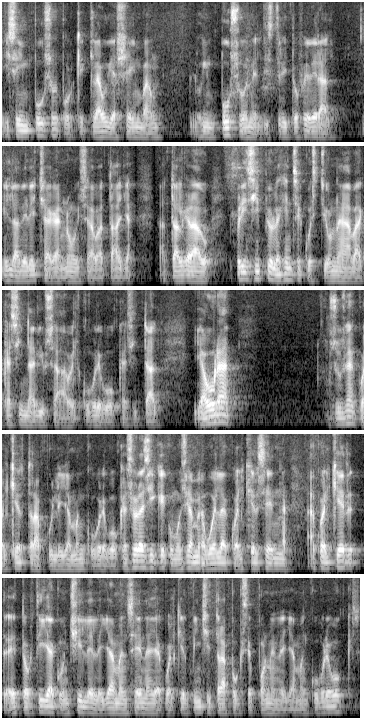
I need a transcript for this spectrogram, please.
y se impuso porque Claudia Sheinbaum lo impuso en el Distrito Federal y la derecha ganó esa batalla a tal grado. Al principio la gente se cuestionaba, casi nadie usaba el cubrebocas y tal. Y ahora se usan cualquier trapo y le llaman cubrebocas. Ahora sí que, como decía mi abuela, a cualquier cena, a cualquier eh, tortilla con chile le llaman cena y a cualquier pinche trapo que se ponen le llaman cubrebocas.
